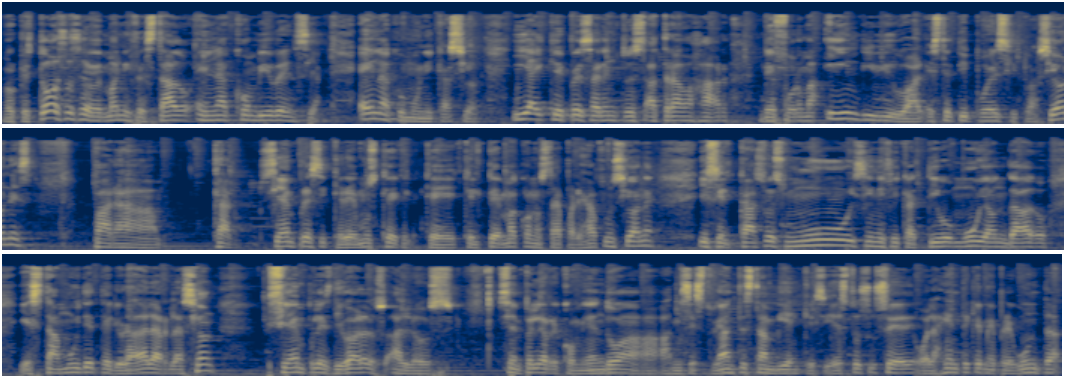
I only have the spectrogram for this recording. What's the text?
porque todo eso se ve manifestado en la convivencia, en la comunicación, y hay que empezar entonces a trabajar de forma individual este tipo de situaciones para Claro, siempre si queremos que, el tema con nuestra pareja funcione y si el caso es muy significativo, muy ahondado y está muy deteriorada la relación, siempre les digo a los, a los, siempre le recomiendo a, mis estudiantes también que si esto sucede o la gente que me pregunta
